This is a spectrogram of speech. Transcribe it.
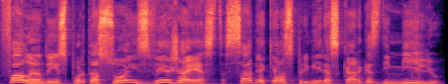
Falando em exportações, veja esta: sabe aquelas primeiras cargas de milho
